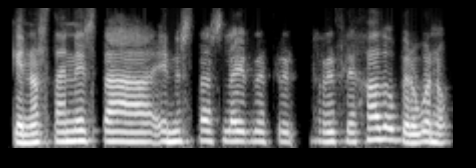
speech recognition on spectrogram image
que no está en esta, en esta slide reflejado, pero bueno,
